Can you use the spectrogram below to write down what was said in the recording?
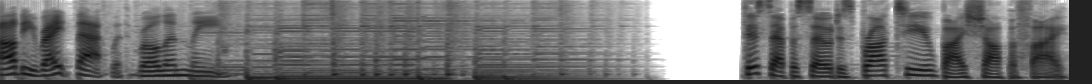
I'll be right back with Roland Li. This episode is brought to you by Shopify.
